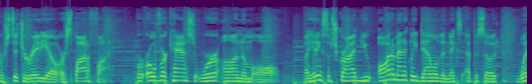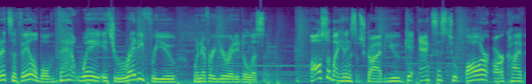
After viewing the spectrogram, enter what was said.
or Stitcher Radio or Spotify or Overcast, we're on them all. By hitting subscribe, you automatically download the next episode when it's available. That way, it's ready for you whenever you're ready to listen. Also, by hitting subscribe, you get access to all our archive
